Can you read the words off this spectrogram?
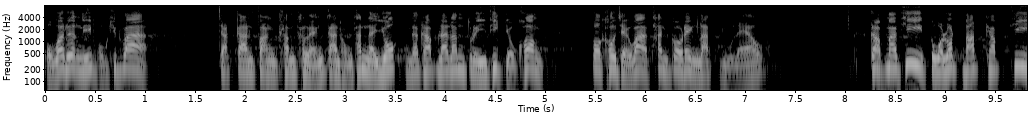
ผมว่าเรื่องนี้ผมคิดว่าจากการฟังคำแถลงการของท่านนายกนะครับและรัฐมนตรีที่เกี่ยวข้อง ก็เข้าใจว่าท่านก็เร่งรัดอยู่แล้ว กลับมาที่ตัวรถบัสครับที่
